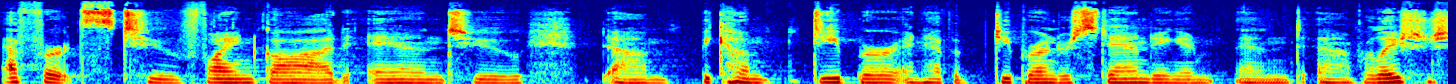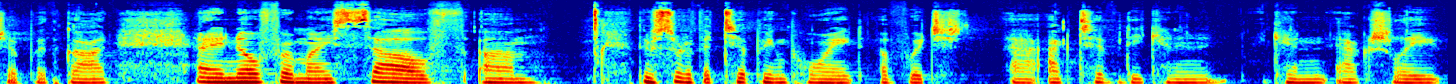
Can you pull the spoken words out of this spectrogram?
efforts to find God and to um, become deeper and have a deeper understanding and, and uh, relationship with God. And I know for myself, um, there's sort of a tipping point of which uh, activity can can actually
